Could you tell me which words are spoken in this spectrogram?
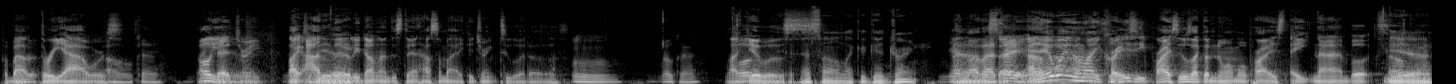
for about three hours. Oh, okay. Like oh yeah. drink. Like I Yeah. literally don't understand how somebody could drink two of those. Mm, okay. Like Oh, it was. That sounds like a good drink. Yeah, I'm I'm about about to to say, say, and I- it wasn't I- I like was- crazy price. It was like a normal price, eight nine bucks. Yeah.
